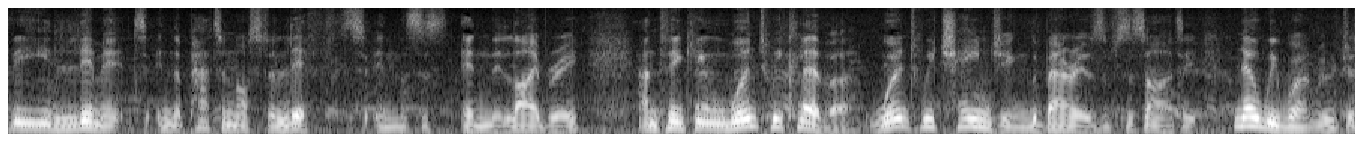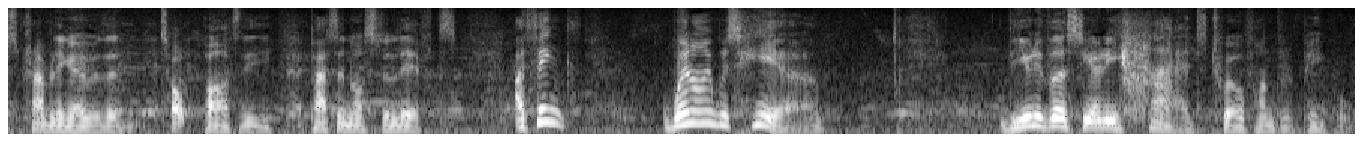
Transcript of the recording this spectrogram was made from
the limit in the paternoster lifts in the, in the library and thinking, weren't we clever? Weren't we changing the barriers of society? No, we weren't. We were just travelling over the top part of the paternoster lifts. I think when I was here, the university only had 1,200 people.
